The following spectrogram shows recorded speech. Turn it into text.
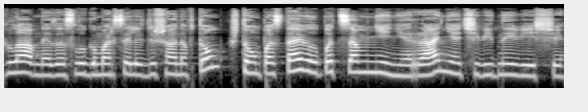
Главная заслуга Марселя Дюшана в том, что он поставил под сомнение ранее очевидные вещи.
